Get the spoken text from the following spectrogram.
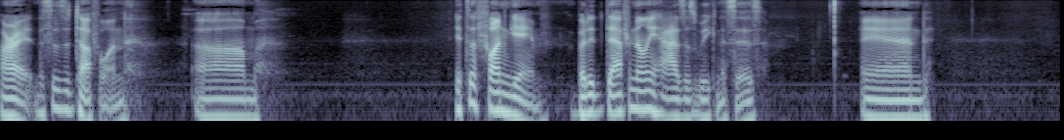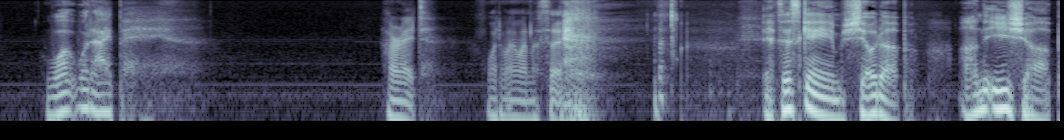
All right, this is a tough one. Um, it's a fun game, but it definitely has its weaknesses. And what would I pay? All right, what do I want to say? If this game showed up on the eShop,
